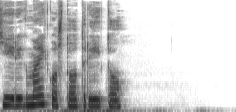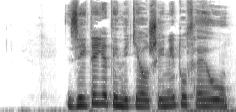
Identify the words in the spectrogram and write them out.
Κήρυγμα 23 Ζείτε για την δικαιοσύνη του Θεού.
